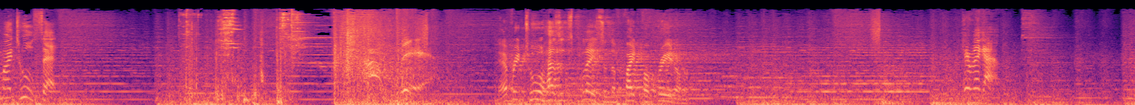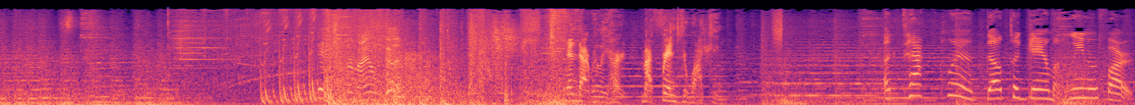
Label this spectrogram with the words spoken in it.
Time to show off my tool set. Out there! Every tool has its place in the fight for freedom. Here we go! This is for my own good. And that really hurt. My friends are watching. Attack plan Delta Gamma. Leaner fart.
